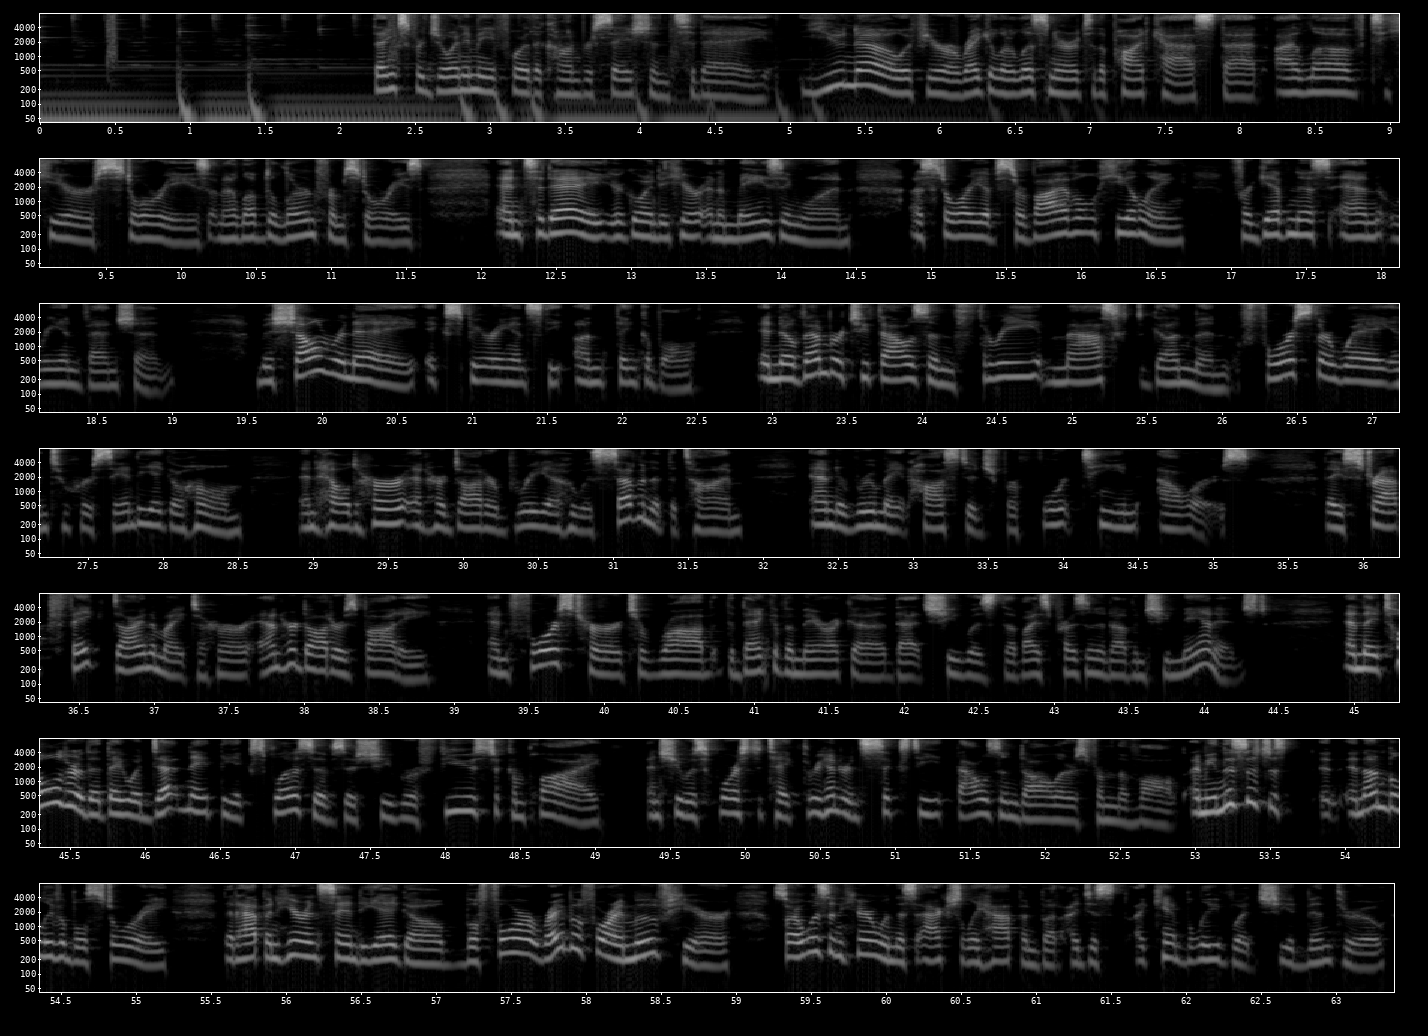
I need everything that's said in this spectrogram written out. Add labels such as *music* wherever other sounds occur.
Thanks for joining me for the conversation today. You know, if you're a regular listener to the podcast, that I love to hear stories and I love to learn from stories. And today you're going to hear an amazing one a story of survival, healing, forgiveness, and reinvention. Michelle Renee experienced the unthinkable. In November 2003, masked gunmen forced their way into her San Diego home and held her and her daughter Bria, who was seven at the time, and a roommate hostage for 14 hours. They strapped fake dynamite to her and her daughter's body and forced her to rob the Bank of America that she was the vice president of and she managed. And they told her that they would detonate the explosives if she refused to comply and she was forced to take $360,000 from the vault. I mean, this is just an unbelievable story that happened here in San Diego before, right before I moved here. So I wasn't here when this actually happened, but I just, I can't believe what she had been through.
